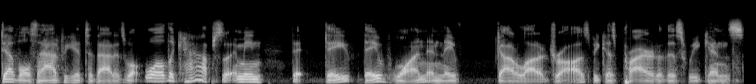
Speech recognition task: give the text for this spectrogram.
devil's advocate to that as well. Well, the Caps, I mean, they, they've they've won and they've got a lot of draws because prior to this weekend's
